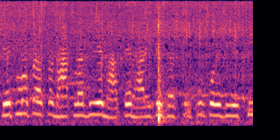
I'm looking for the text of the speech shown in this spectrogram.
সেট মতো একটা ঢাকনা দিয়ে ভাতের হাঁড়িতে জাস্ট উপর করে দিয়েছি।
